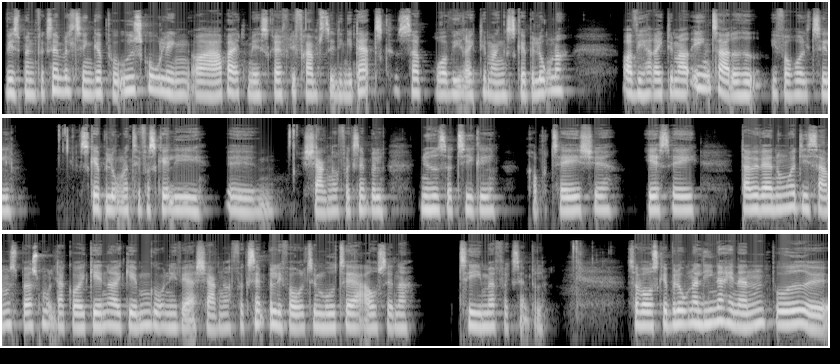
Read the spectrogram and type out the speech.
Hvis man for eksempel tænker på udskolingen og arbejde med skriftlig fremstilling i dansk, så bruger vi rigtig mange skabeloner, og vi har rigtig meget ensartethed i forhold til skabeloner til forskellige øh, genrer, for eksempel nyhedsartikel, reportage, essay. Der vil være nogle af de samme spørgsmål, der går igen og gennemgående i hver genre, for eksempel i forhold til modtager, afsender, tema for eksempel. Så vores skabeloner ligner hinanden, både øh,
